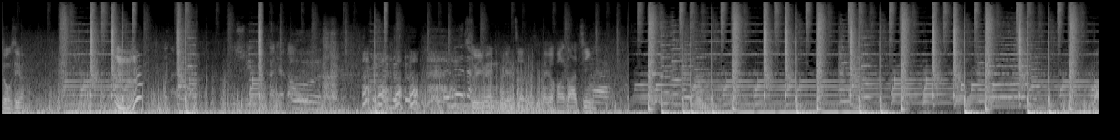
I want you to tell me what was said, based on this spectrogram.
东西吗？嗯。水面变成那个放大镜。把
